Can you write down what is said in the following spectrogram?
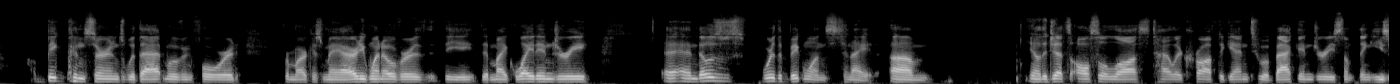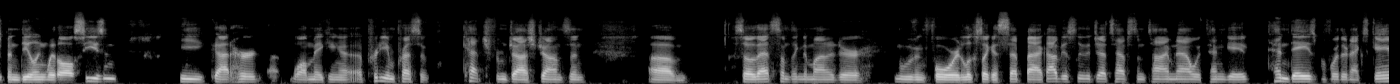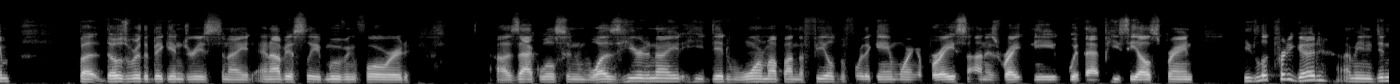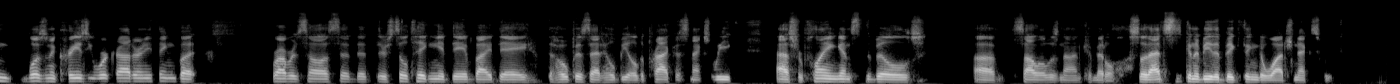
big concerns with that moving forward for Marcus Maye. I already went over the the Mike White injury, and those were the big ones tonight. Um, you know, the Jets also lost Tyler Kroft again to a back injury, something he's been dealing with all season. He got hurt while making a, a pretty impressive catch from Josh Johnson. Um, so that's something to monitor moving forward. Looks like a setback. Obviously, the Jets have some time now with 10, ga- 10 days before their next game, but those were the big injuries tonight. And obviously, moving forward, Uh, Zach Wilson was here tonight. He did warm up on the field before the game wearing a brace on his right knee with that PCL sprain. He looked pretty good. I mean, he didn't wasn't a crazy workout or anything, but Robert Saleh said that they're still taking it day by day. The hope is that he'll be able to practice next week. As for playing against the Bills, uh, Saleh was non-committal, so that's going to be the big thing to watch next week.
